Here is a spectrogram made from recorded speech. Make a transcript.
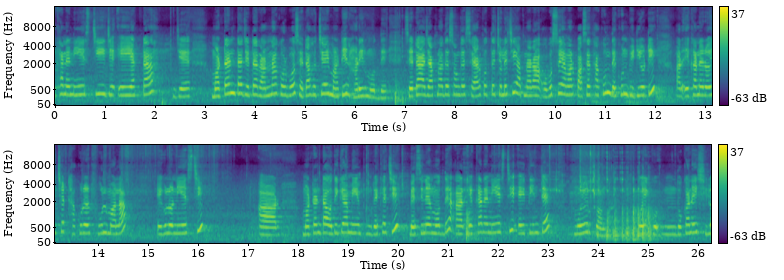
এখানে নিয়ে এসেছি যে এই একটা যে মাটনটা যেটা রান্না করব সেটা হচ্ছে এই মাটির হাঁড়ির মধ্যে। সেটা আজ আপনাদের সঙ্গে শেয়ার করতে চলেছি। আপনারা অবশ্যই আমার পাশে থাকুন, দেখুন ভিডিওটি। আর এখানে রয়েছে ঠাকুরের ফুল মালা এগুলো নিয়ে এসেছি। আর মটনটা ওদিকে আমি রেখেছি বেসিনের মধ্যে। আর এখানে নিয়ে এসেছি এই তিনটে ময়ূরপঙ্খ ওই দোকানেই ছিল,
